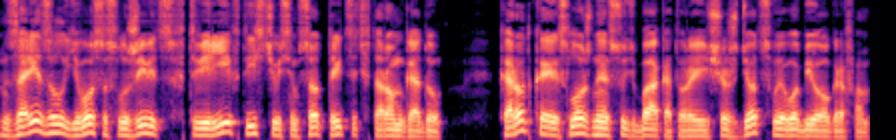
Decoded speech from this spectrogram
зарезал его сослуживец в Твери в 1832 году. Короткая и сложная судьба, которая еще ждет своего биографа.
